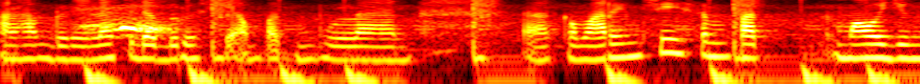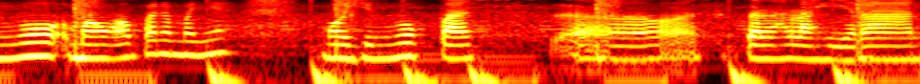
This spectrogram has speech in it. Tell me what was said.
alhamdulillah sudah berusia 4 bulan. Uh, kemarin sih sempat mau jenguk mau apa namanya mau jenguk pas uh, setelah lahiran.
